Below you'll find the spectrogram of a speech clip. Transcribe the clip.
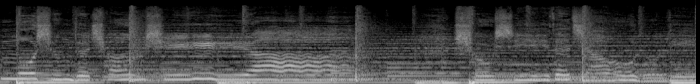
陌生的城市啊，熟悉的角落里，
